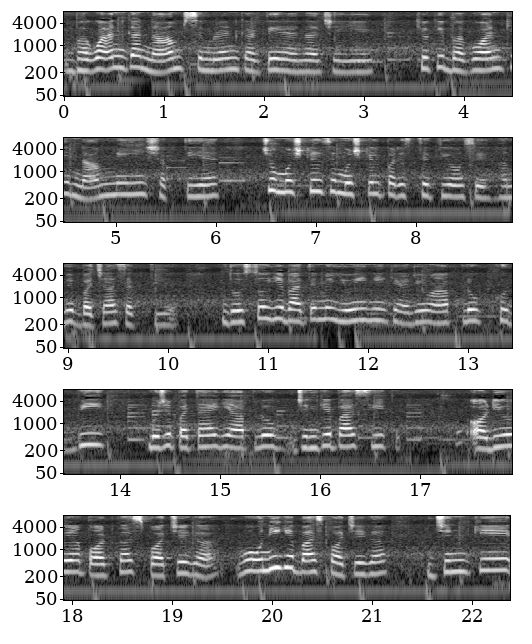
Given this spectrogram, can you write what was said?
भगवान का नाम सिमरन करते रहना चाहिए, क्योंकि भगवान के नाम में ही शक्ति है, जो मुश्किल से मुश्किल परिस्थितियों से हमें बचा सकती है। दोस्तों, ये बातें मैं यूँ ही नहीं कह रही हूँ। आप लोग खुद भी, मुझे पता है कि आप लोग जिनके पास ये ऑडियो या पॉडकास्ट पहुँचेगा, वो उन्हीं के पास पहुँचेगा जिनके,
